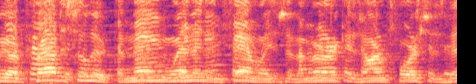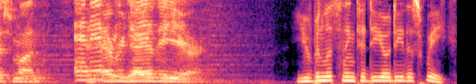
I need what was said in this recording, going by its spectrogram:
We are proud to salute the men, women, and families of America's armed forces this month and every day of the year. You've been listening to DoD This Week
